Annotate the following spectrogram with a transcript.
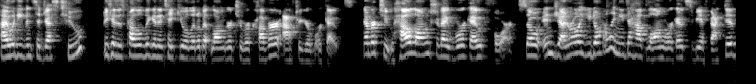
I would even suggest two because it's probably going to take you a little bit longer to recover after your workouts. Number two, how long should I work out for? So, in general, you don't really need to have long workouts to be effective.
